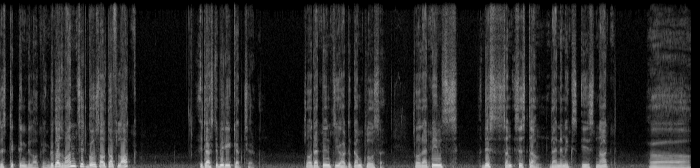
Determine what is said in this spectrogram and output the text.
restricting the lock range because once it goes out of lock it has to be recaptured. So, that means you have to come closer. So, that means this system dynamics is not uh,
